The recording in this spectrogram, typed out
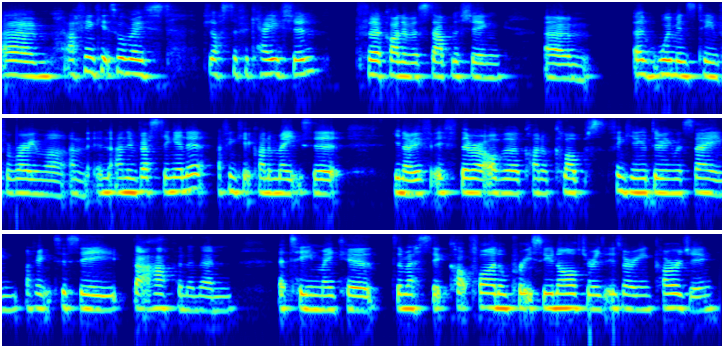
Um, I think it's almost justification for kind of establishing um, a women's team for Roma and, and, and investing in it. I think it kind of makes it, you know, if, if there are other kind of clubs thinking of doing the same, I think to see that happen and then a team make a domestic cup final pretty soon after is, is very encouraging.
